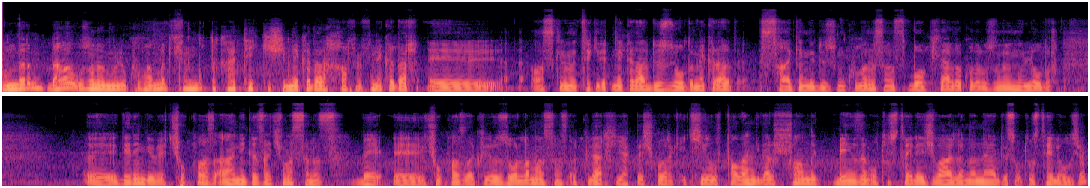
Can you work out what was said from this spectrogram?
Bunların daha uzun ömürlü kullanmak için mutlaka tek kişi ne kadar hafif, ne kadar e, az kilometre gidip, ne kadar düz yolda, ne kadar sakin ve düzgün kullanırsanız bu o kadar uzun ömürlü olur. E, dediğim gibi çok fazla ani gaz açmazsanız ve e, çok fazla aküleri zorlamazsanız aküler yaklaşık olarak 2 yıl falan gider. Şu anda benzin 30 TL civarlarında neredeyse 30 TL olacak.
